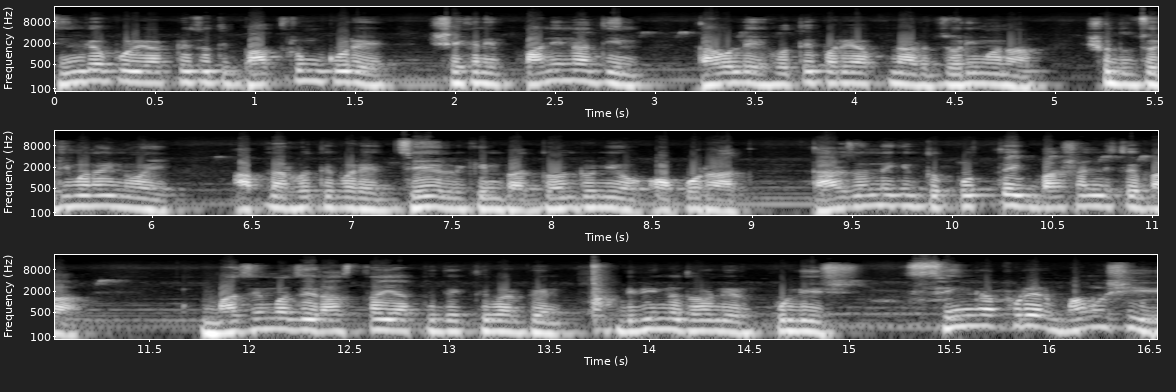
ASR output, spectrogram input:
সিঙ্গাপুরে আপনি যদি বাথরুম করে সেখানে পানি না দিন, তাহলে হতে পারে আপনার জরিমানা। শুধু জরিমানাই নয়, আপনার হতে পারে জেল কিংবা দণ্ডনীয় অপরাধ। তার জন্য কিন্তু প্রত্যেক বাসার নিচে বা মাঝে মাঝে রাস্তায় আপনি দেখতে পারবেন বিভিন্ন ধরনের পুলিশ। সিঙ্গাপুরের মানুষই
